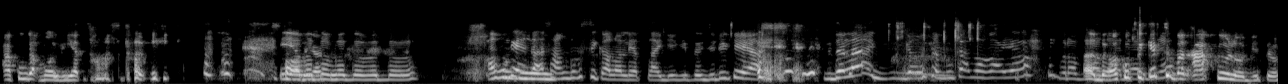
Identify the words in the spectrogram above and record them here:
aku nggak mau lihat sama sekali. Iya betul aku. betul betul. Aku kayak nggak sanggup sih kalau lihat lagi gitu. Jadi kayak udahlah nggak usah buka pokoknya. Pura-pura Aduh, aku pikir cuma aku loh gitu.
